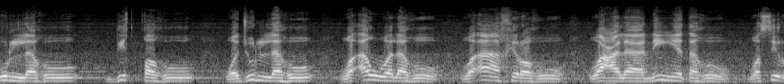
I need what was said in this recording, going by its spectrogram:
কুল্লাহু দিক্কাহু ওয়াজুল্লাহু ওয়া আউ্লাহু ওয়া আখিরহু ওয়াসির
